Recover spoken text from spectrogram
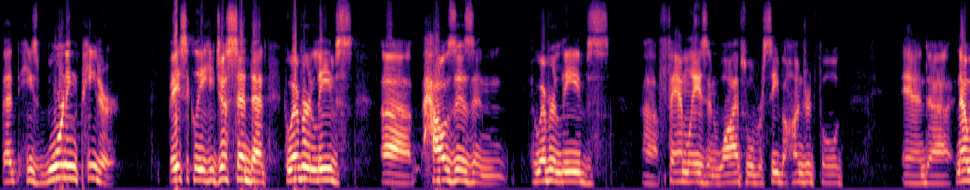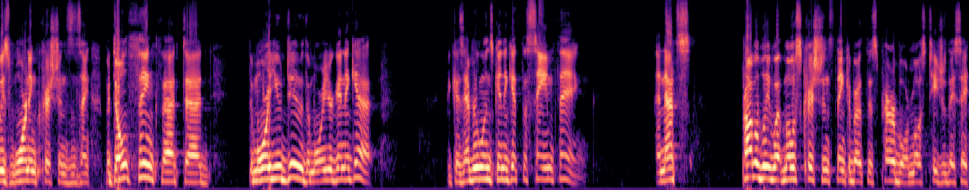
That he's warning Peter. Basically, he just said that whoever leaves uh, houses and whoever leaves uh, families and wives will receive a hundredfold. And uh, now he's warning Christians and saying, but don't think that uh, the more you do, the more you're going to get. Because everyone's going to get the same thing. And that's probably what most Christians think about this parable, or most teachers. They say,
